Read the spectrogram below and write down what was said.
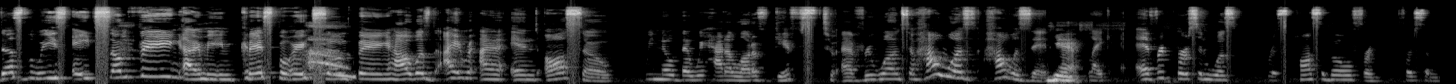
does Luis ate something? I mean, Crespo ate something. How was I, I? And also, we know that we had a lot of gifts to everyone. So how was how was it? Yes. Like every person was responsible for for some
